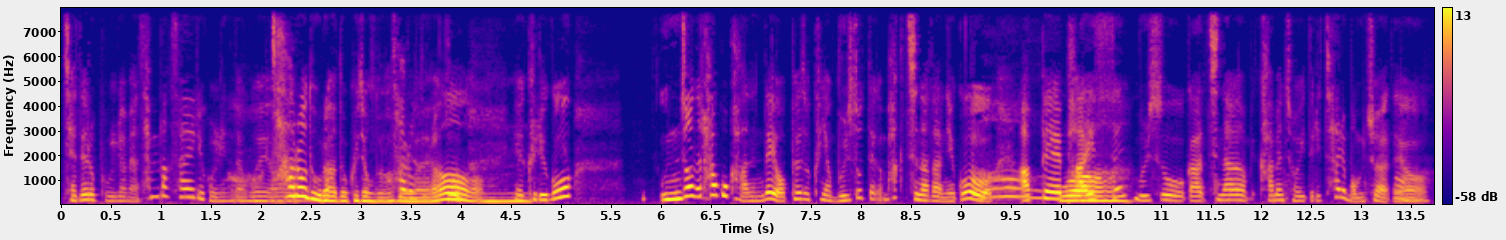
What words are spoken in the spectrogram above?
제대로 보려면 3박 4일이 걸린다고 어, 해요. 차로 돌아도 그 정도가 차로 걸려요? 돌아도. 음. 예, 그리고 운전을 하고 가는데 옆에서 그냥 물소대가 막 지나다니고 아, 앞에 바이슨 물소가 지나가면 저희들이 차를 멈춰야 돼요. 어.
